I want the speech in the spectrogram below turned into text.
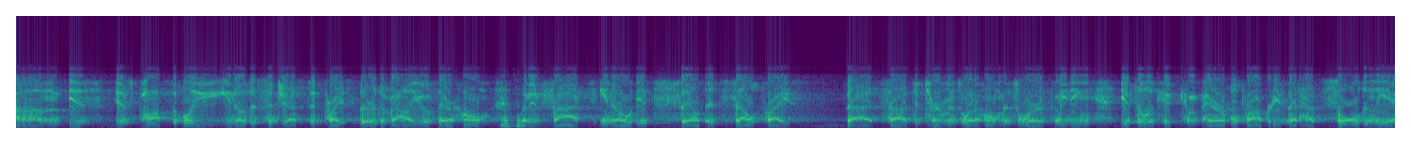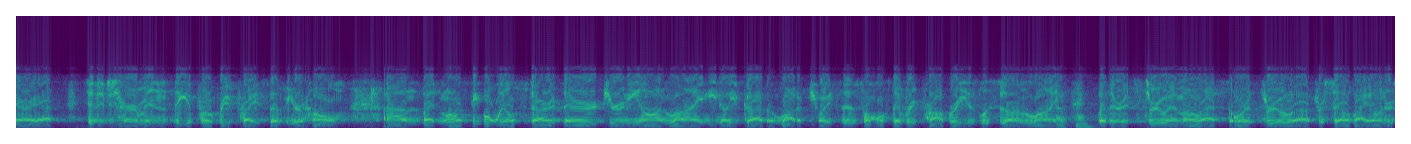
um, is is possibly you know the suggested price or the value of their home, okay. when in fact you know it's sell it's sell price that uh, determines what a home is worth. Meaning, you have to look at comparable properties that have sold in the area to determine the appropriate price of your home. Um, but most people will start their journey online. You know, you've got a lot of choices. Almost every property is listed online, okay. whether it's through MLS or through a for sale by owner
